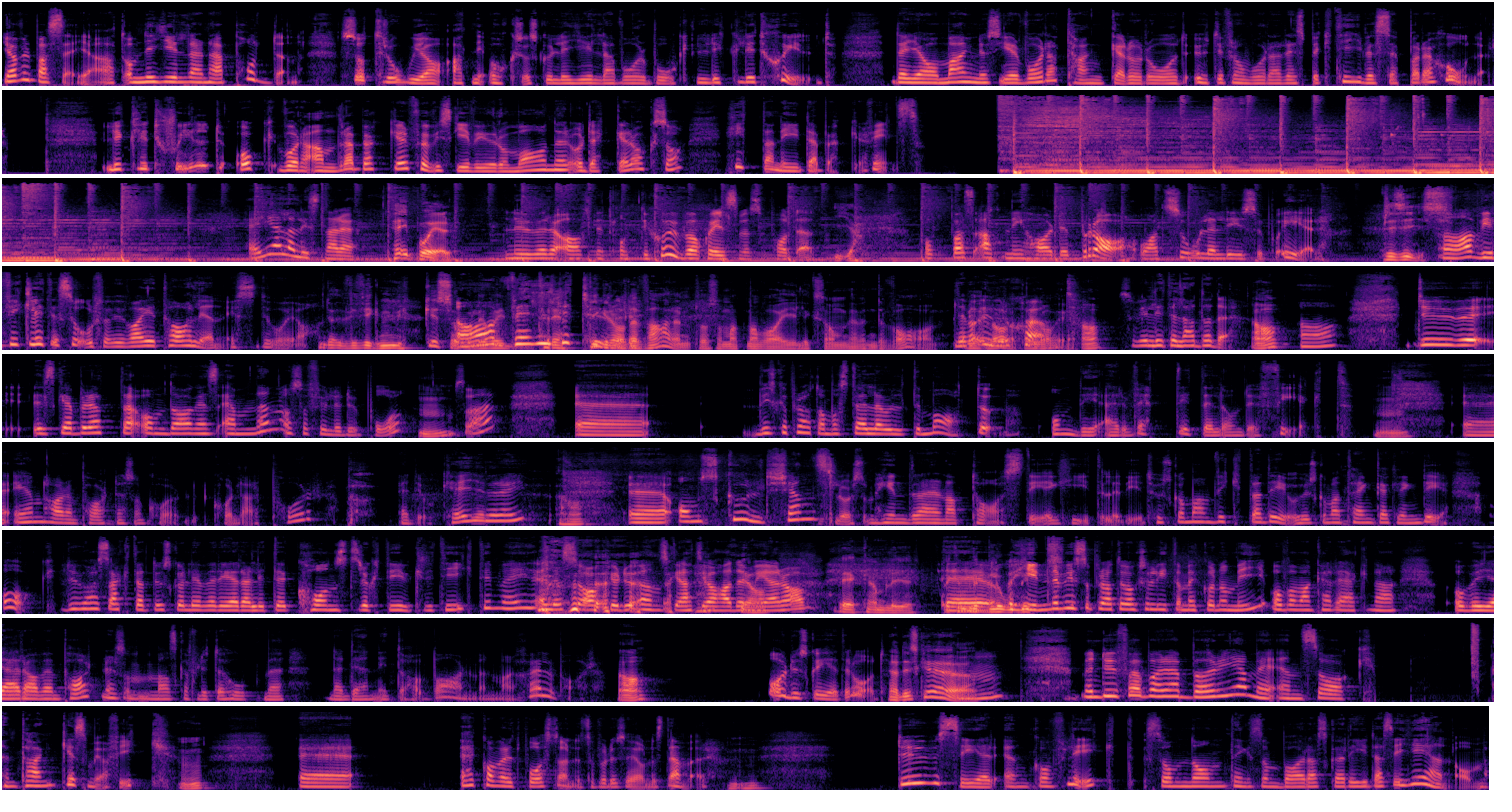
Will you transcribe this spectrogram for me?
Jag vill bara säga att om ni gillar den här podden så tror jag att ni också skulle gilla vår bok Lyckligt skild, där jag och Magnus ger våra tankar och råd utifrån våra respektive separationer. Lyckligt skild och våra andra böcker, för vi skriver ju romaner och deckare också, hittar ni där böcker finns. Hej alla lyssnare! Hej på er! Nu är det avsnitt 87 av Skilsmässopodden. Ja, Hoppas att ni har det bra och att solen lyser på er. precis. Ja, vi fick lite sol för vi var i Italien nyss, du och jag. Ja, Vi fick mycket sol. Ja, det var ju väldigt 30 tur. grader varmt och som att man var i, liksom, jag vet inte vad. Det var urskönt. Ja. Så vi är lite laddade. ja, Ja. Du, eh, ska jag berätta om dagens ämnen och så fyller du på. Mm. Så här. Eh, vi ska prata om att ställa ultimatum. Om det är vettigt eller om det är fegt. Mm. Eh, en har en partner som koll- kollar porr. Är det okej eller ej? Eh, om skuldkänslor som hindrar en att ta steg hit eller dit. Hur ska man vikta det och hur ska man tänka kring det? Och du har sagt att du ska leverera lite konstruktiv kritik till mig eller saker du önskar att jag hade Ja, mer av. det kan bli, det kan bli Eh, blodigt. hinner vi så pratar vi också lite om ekonomi och vad man kan räkna och begära av en partner som man ska flytta ihop med när den inte har barn men man själv har. Ja. Och du ska ge ett råd. ja, det ska jag göra. Mm. Men du, får bara börja med en sak, en tanke som jag fick. Mm. Eh, här kommer ett påstående så får du säga om det stämmer. Du ser en konflikt som någonting som bara ska ridas igenom.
